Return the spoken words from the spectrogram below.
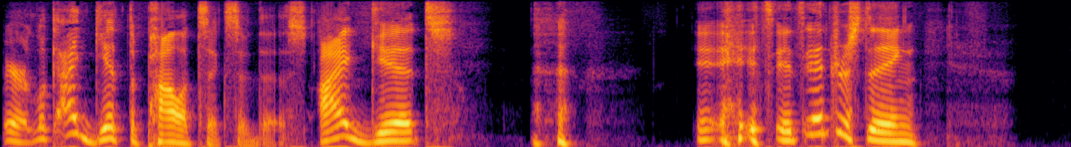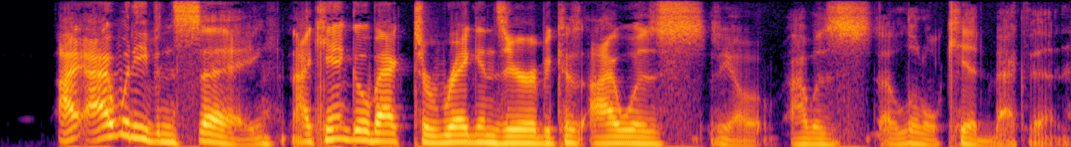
Barrett. Look, I get the politics of this. I get it's it's interesting. I, I would even say I can't go back to Reagan's era because I was you know I was a little kid back then.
